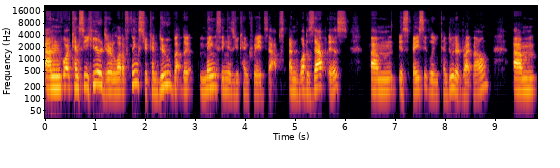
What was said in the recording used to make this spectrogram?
And what you can see here, there are a lot of things you can do, but the main thing is you can create zaps. And what a zap is, um, is basically, you can do that right now, um,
